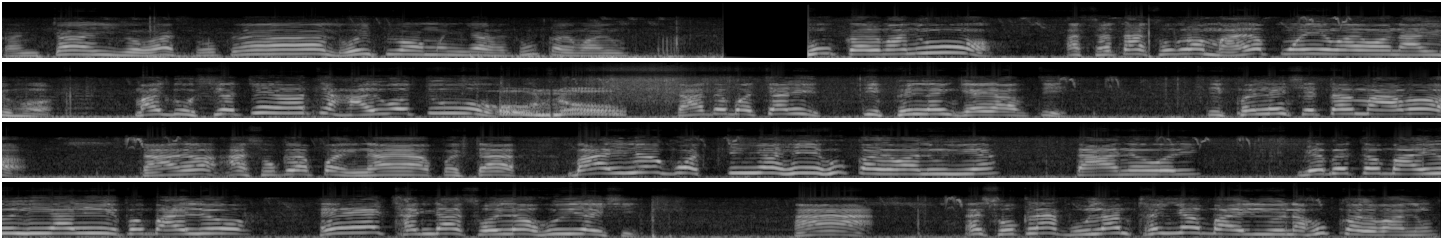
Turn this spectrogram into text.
કંટાળી ગયો હા છોકરા લોહી પીવા મંડ્યા શું કરવાનું? શું કરવાનું? આ છતાં છોકરા મારે પોઈ વાળવાનું આવ્યું હો મારી દોસ્તી હતી ને તે હારું હતું ત્યાં તો બચારી ટિફિન લઈને ઘેર આવતી ટિફિન લઈને ખેતરમાં આવે તારે આ છોકરા પહેરાયા પછી તાર બાઈલો ગોચતી નહીં શું કરવાનું લે તારે વળી બે બે તો બાઈલો લઈ આવી પણ બાઈલો હે ઠંડા સોયલા હુઈ રહી છે હા એ છોકરા ગુલામ થઈ ગયા બાયરીઓના શું કરવાનું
